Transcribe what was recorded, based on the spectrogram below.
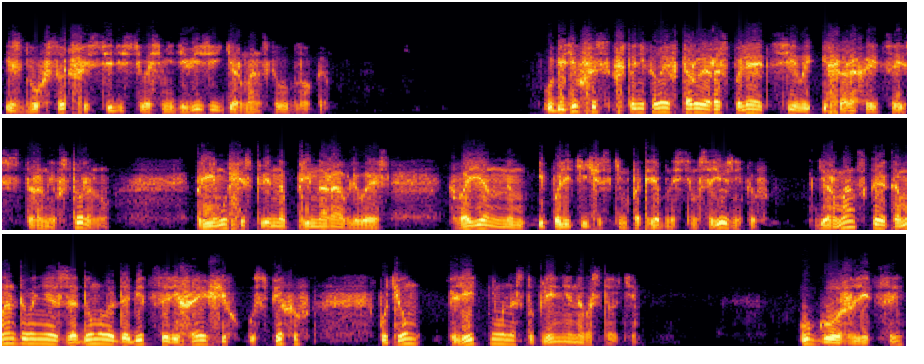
из 268 дивизий германского блока. Убедившись, что Николай II распыляет силы и шарахается из стороны в сторону, преимущественно приноравливаясь к военным и политическим потребностям союзников, германское командование задумало добиться решающих успехов путем летнего наступления на востоке. У Горлицы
